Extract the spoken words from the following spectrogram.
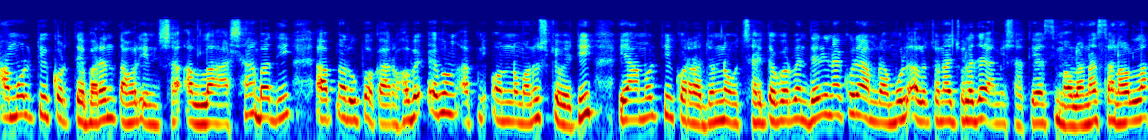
আমলটি করতে পারেন তাহলে ইনশা আল্লাহ আশাবাদী আপনার উপকার হবে এবং আপনি অন্য মানুষকেও এটি এই আমলটি করার জন্য উৎসাহিত করবেন। দেরি না করে আমরা মূল আলোচনায় চলে যাই। আমি সাথে আছি মাওলানা সানাউল্লাহ।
